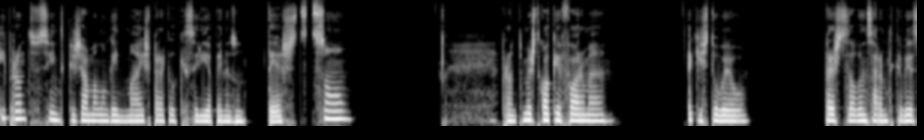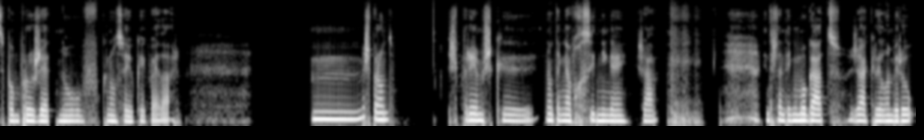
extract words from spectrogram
e pronto, sinto que já me alonguei demais para aquilo que seria apenas um teste de som. Pronto, mas de qualquer forma, aqui estou eu, prestes a lançar-me de cabeça para um projeto novo que não sei o que é que vai dar. Hum, mas pronto, esperemos que não tenha aborrecido ninguém já. Entretanto, tenho o meu gato já a querer lamber o,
